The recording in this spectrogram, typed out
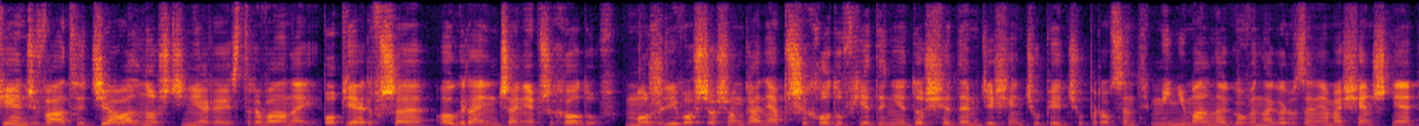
5 wad działalności nierejestrowanej. Po pierwsze, ograniczenie przychodów. Możliwość osiągania przychodów jedynie do 75% minimalnego wynagrodzenia miesięcznie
